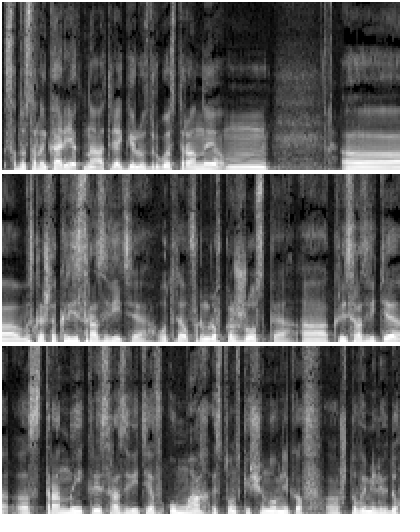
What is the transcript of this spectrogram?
с одной стороны, корректно отреагировали, с другой стороны, вы сказали, что кризис развития. Вот эта формулировка жесткая. Кризис развития э, страны, кризис развития в умах эстонских чиновников. Что вы имели в виду?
